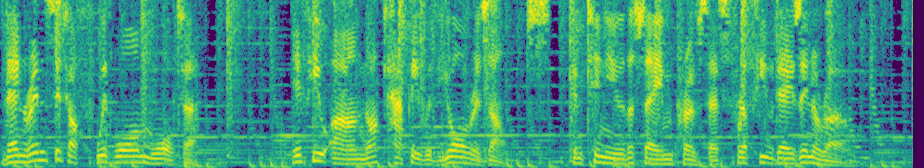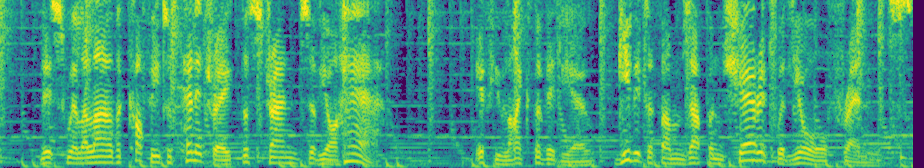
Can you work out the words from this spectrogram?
Then rinse it off with warm water. If you are not happy with your results, continue the same process for a few days in a row. This will allow the coffee to penetrate the strands of your hair. If you like the video, give it a thumbs up and share it with your friends.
